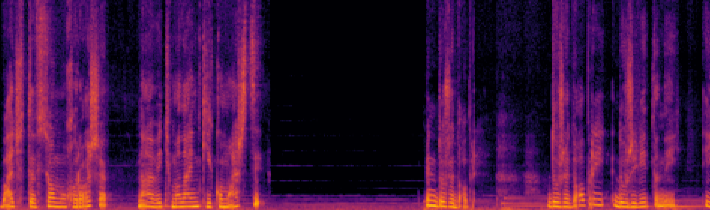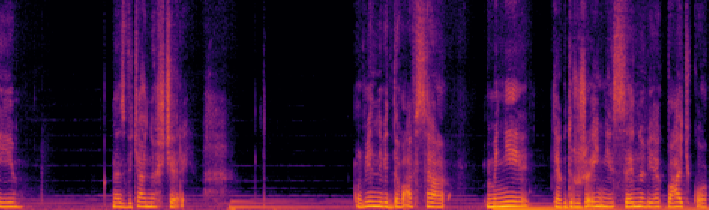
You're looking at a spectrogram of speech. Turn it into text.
бачити всьому хороше, навіть маленькій комашці. Він дуже добрий, дуже добрий, дуже відданий і надзвичайно щирий. Він віддавався мені як дружині, синові, як батько,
